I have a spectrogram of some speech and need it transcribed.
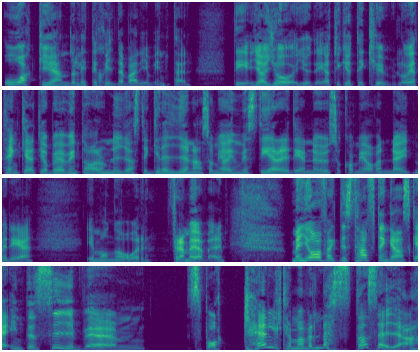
åker ju ändå lite skidor varje vinter. Det, jag gör ju det, jag tycker att det är kul och jag tänker att jag behöver inte ha de nyaste grejerna. Så om jag investerar i det nu så kommer jag vara nöjd med det i många år framöver. Men jag har faktiskt haft en ganska intensiv eh, sporthelg kan man väl nästan säga,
